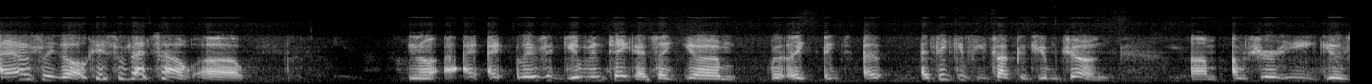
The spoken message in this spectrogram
I honestly go, okay, so that's how, uh, you know, I, I, there's a give and take. It's like, um, like, I, I think if you talk to Jim Cheung, um, I'm sure he gives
